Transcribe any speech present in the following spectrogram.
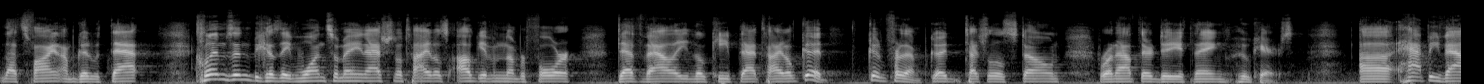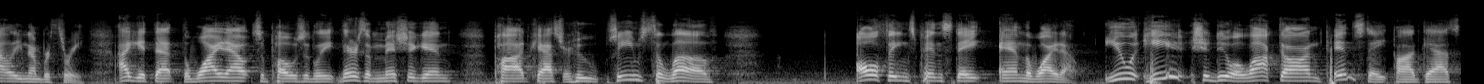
That's fine. I'm good with that. Clemson, because they've won so many national titles, I'll give them number four. Death Valley, they'll keep that title. Good. Good for them. Good. Touch a little stone. Run out there, do your thing. Who cares? Uh, Happy Valley, number three. I get that. The whiteout, supposedly. There's a Michigan podcaster who seems to love all things Penn State and the whiteout. You, he should do a locked on Penn State podcast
